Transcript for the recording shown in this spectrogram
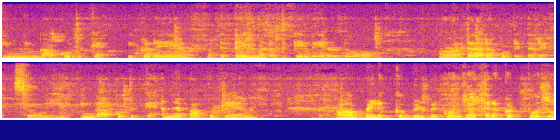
ಹಿಂಗೆ ಹಿಂಗೆ ಹಾಕೋದಕ್ಕೆ, ಈ ಕಡೆ ಮತ್ತು ಟೈ ಮಾಡೋದಕ್ಕೆ ಇಲ್ಲಿ ಎರಡು ದಾರ ಕೊಟ್ಟಿದ್ದಾರೆ. ಸೊ ಹಿಂಗೆ ಹಾಕೋದಕ್ಕೆ. ಅಂದರೆ ಪಾಪಕ್ಕೆ ಬೆಳಕು ಬೀಳಬೇಕು ಅಂದರೆ ಆ ಥರ ಕಟ್ಬೋದು.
